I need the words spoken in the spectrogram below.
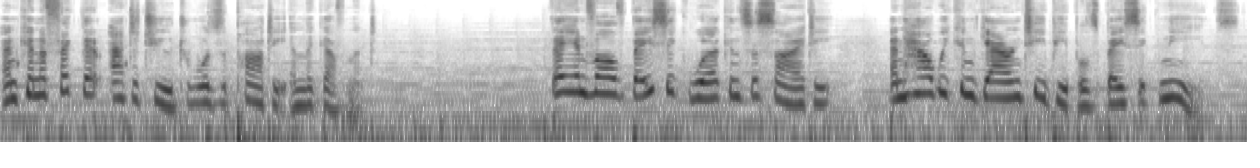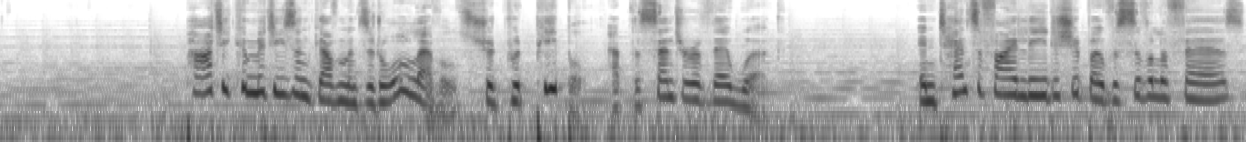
and can affect their attitude towards the party and the government. They involve basic work in society and how we can guarantee people's basic needs. Party committees and governments at all levels should put people at the centre of their work, intensify leadership over civil affairs,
